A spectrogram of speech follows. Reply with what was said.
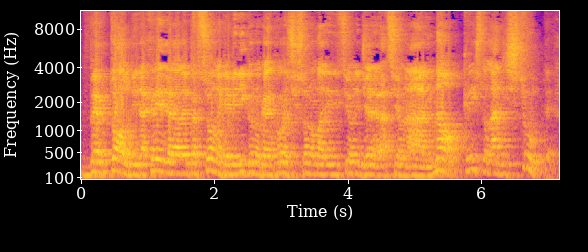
Bertoldi da credere alle persone che vi dicono che ancora ci sono maledizioni generazionali. No, Cristo l'ha distrutte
